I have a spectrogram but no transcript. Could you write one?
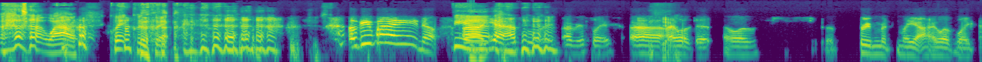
wow. Quick, quick, quick. okay, bye. No. Yeah. Uh, yeah, absolutely. Obviously. Uh, Yeah. I loved it. I love pretty much, yeah, I love like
